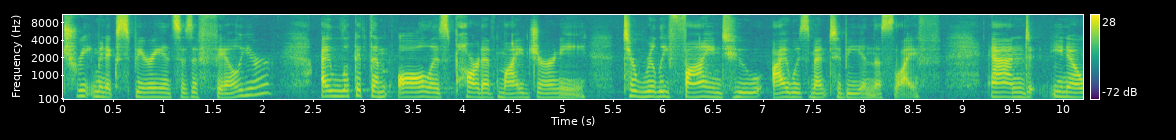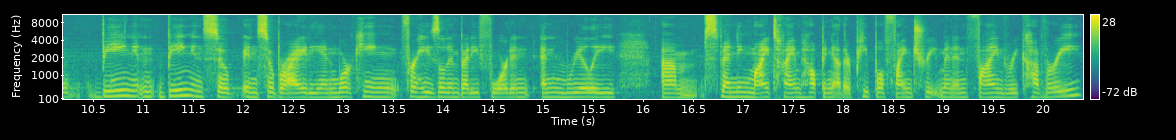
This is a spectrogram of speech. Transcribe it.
treatment experience as a failure. I look at them all as part of my journey to really find who I was meant to be in this life. And you know, being in, being in so in sobriety and working for Hazelden Betty Ford and and really um, spending my time helping other people find treatment and find recovery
